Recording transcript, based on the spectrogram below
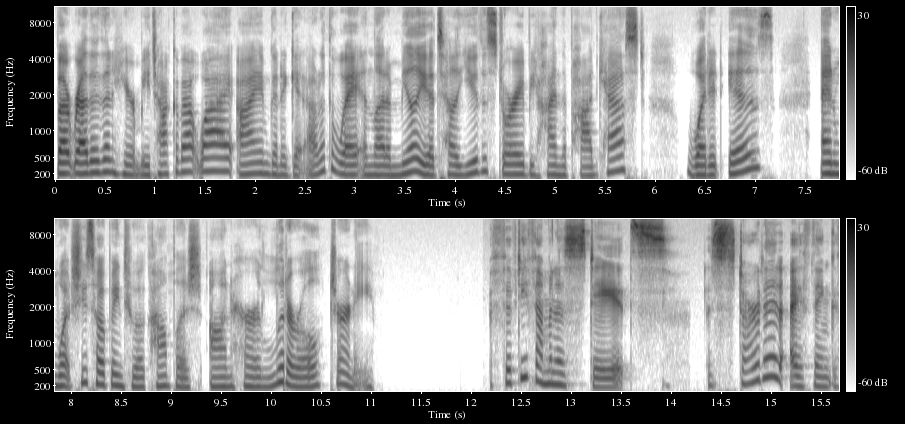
But rather than hear me talk about why, I am going to get out of the way and let Amelia tell you the story behind the podcast what it is, and what she's hoping to accomplish on her literal journey. 50 Feminist States started, I think,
